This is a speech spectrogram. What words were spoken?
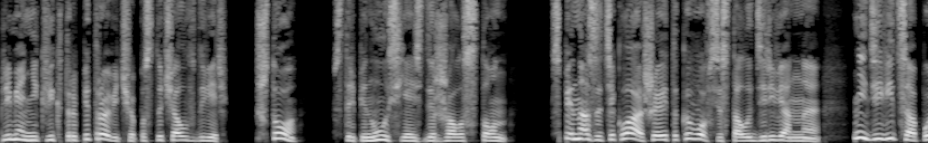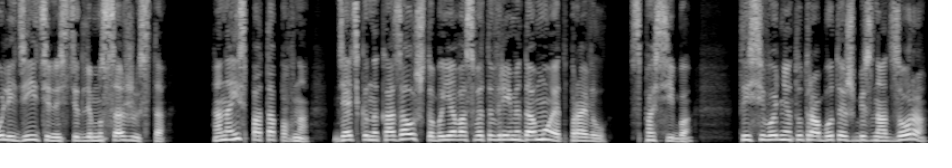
племянник Виктора Петровича, постучал в дверь. «Что?» — встрепенулась я и сдержала стон. Спина затекла, а шея так и вовсе стала деревянная. Не девица, а поле деятельности для массажиста. «Анаис Потаповна, дядька наказал, чтобы я вас в это время домой отправил. Спасибо. Ты сегодня тут работаешь без надзора?»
